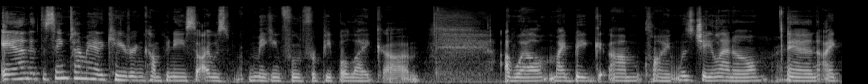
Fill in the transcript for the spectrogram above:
and at the same time I had a catering company. So I was making food for people like. Um, well, my big um, client was Jay Leno, and I,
